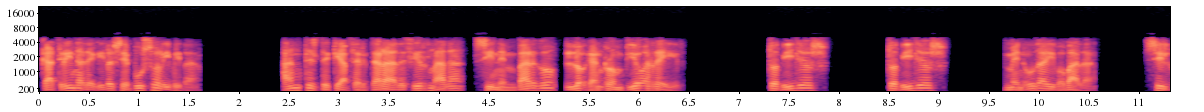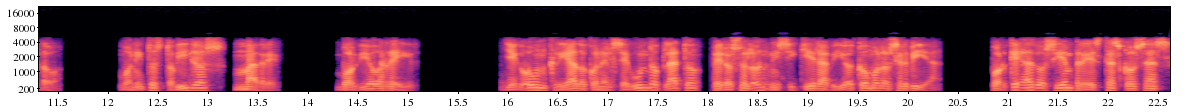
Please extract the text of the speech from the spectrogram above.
Katrina de Guide se puso lívida. Antes de que acertara a decir nada, sin embargo, Logan rompió a reír. ¿Tobillos? ¿Tobillos? Menuda y bobada. Silbó. Bonitos tobillos, madre. Volvió a reír. Llegó un criado con el segundo plato, pero Solón ni siquiera vio cómo lo servía. ¿Por qué hago siempre estas cosas?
